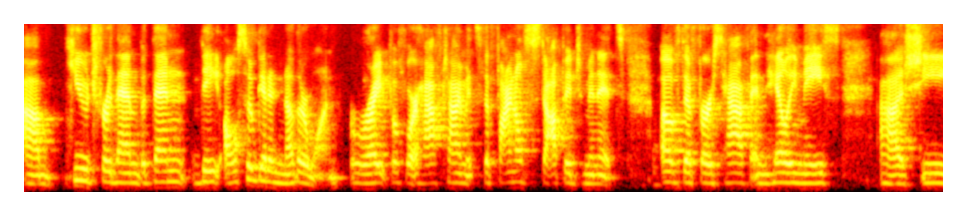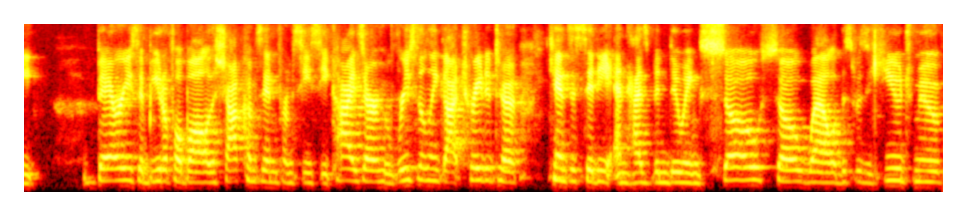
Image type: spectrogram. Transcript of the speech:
Um, huge for them. But then they also get another one right before halftime. It's the final stoppage minutes of the first half. And Hailie Mace, uh, she buries a beautiful ball. The shot comes in from Cece Kizer, who recently got traded to Kansas City and has been doing so, so well. This was a huge move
